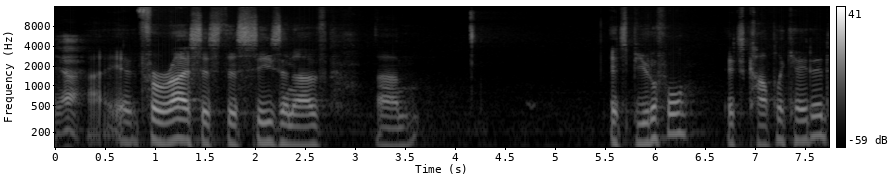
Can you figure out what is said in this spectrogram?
Yeah. Uh, it, for us, it's this season of um, it's beautiful, it's complicated.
